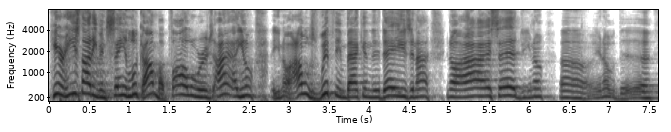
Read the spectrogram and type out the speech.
here he's not even saying, "Look, I'm a follower." I, you know, you know, I was with him back in the days, and I, you know, I said, you know, uh, you know, the,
